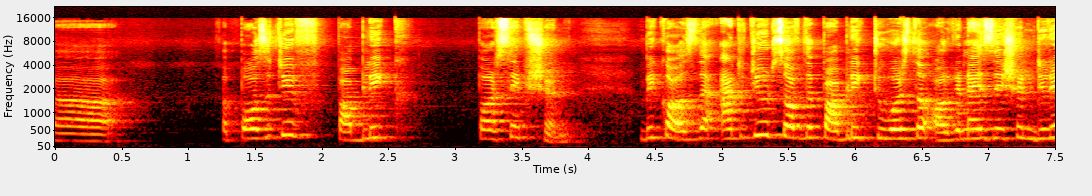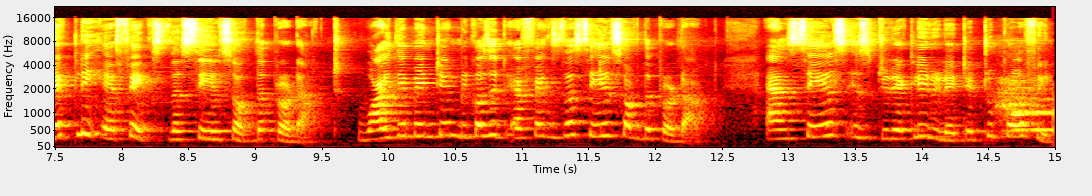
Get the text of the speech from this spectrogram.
uh, a positive public perception because the attitudes of the public towards the organization directly affects the sales of the product. Why they maintain? Because it affects the sales of the product and sales is directly related to profit.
